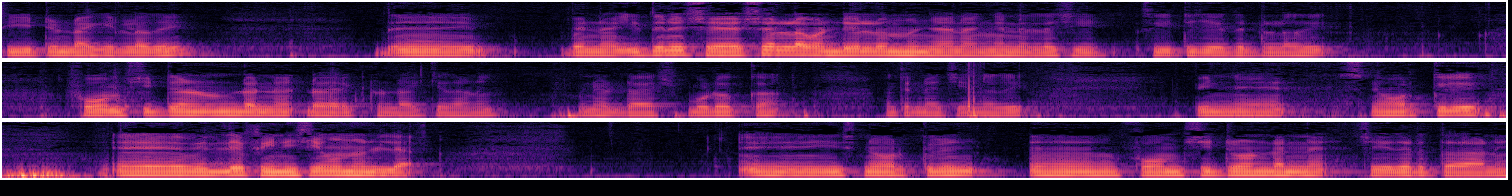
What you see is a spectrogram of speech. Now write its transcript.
സീറ്റ് ഉണ്ടാക്കിയിട്ടുള്ളത്. പിന്നെ ഇതിന് ശേഷമുള്ള വണ്ടികളിലൊന്നും ഞാൻ അങ്ങനെയല്ല സീറ്റ് ചെയ്തിട്ടുള്ളത്. ഫോം ഷീറ്റ് തന്നെ ഡയറക്റ്റ് ഉണ്ടാക്കിയതാണ്. പിന്നെ ഡാഷ്ബോർഡൊക്കെ തന്നെ ചെയ്യുന്നത്. പിന്നെ സ്നോർക്കിൽ വലിയ ഫിനിഷിംഗ് ഒന്നുമില്ല. ഈ സ്നോർക്കിലും ഫോം ഷീറ്റ് കൊണ്ട് തന്നെ ചെയ്തെടുത്തതാണ്.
